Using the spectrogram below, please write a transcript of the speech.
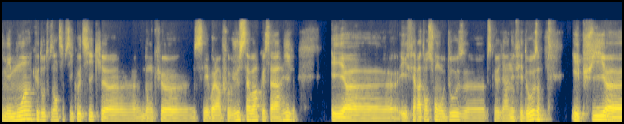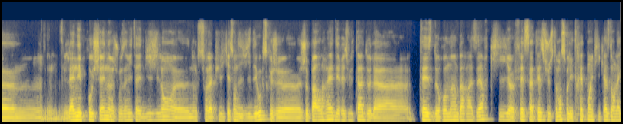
mais moins que d'autres antipsychotiques. Euh, donc, euh, voilà, il faut juste savoir que ça arrive et, faire attention aux doses, parce qu'il y a un effet dose. Et puis, l'année prochaine, je vous invite à être vigilant donc, sur la publication des vidéos, parce que je, parlerai des résultats de la thèse de Romain Barazer, qui fait sa thèse justement sur les traitements efficaces dans la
